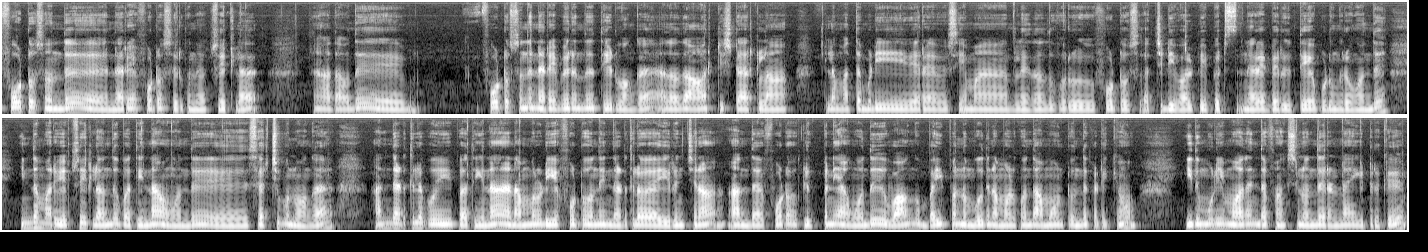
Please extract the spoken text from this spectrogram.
ஃபோட்டோஸ் வந்து நிறைய ஃபோட்டோஸ் இருக்குது இந்த வெப்சைட்டில் அதாவது ஃபோட்டோஸ் வந்து நிறைய பேர் வந்து தேடுவாங்க. அதாவது ஆர்டிஸ்ட்டாக இருக்கலாம் இல்லை மற்றபடி வேறு விஷயமா அதில் ஏதாவது ஒரு ஃபோட்டோஸ் ஹெச்டி வால்பேப்பர்ஸ் நிறைய பேர் தேவைப்படுங்கிறவங்க வந்து இந்த மாதிரி வெப்சைட்டில் வந்து பார்த்திங்கன்னா அவங்க வந்து சர்ச் பண்ணுவாங்க. அந்த இடத்துல போய் பார்த்திங்கன்னா நம்மளுடைய ஃபோட்டோ வந்து இந்த இடத்துல இருந்துச்சுன்னா அந்த ஃபோட்டோவை கிளிக் பண்ணி அவங்க வந்து வாங்க பை பண்ணும்போது நம்மளுக்கு வந்து அமௌண்ட் வந்து கிடைக்கும். இது மூலியமாக தான் இந்த ஃபங்க்ஷன் வந்து ரன் ஆகிட்டு இருக்குது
